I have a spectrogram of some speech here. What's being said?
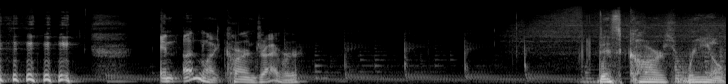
and unlike car and driver, this car's real.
